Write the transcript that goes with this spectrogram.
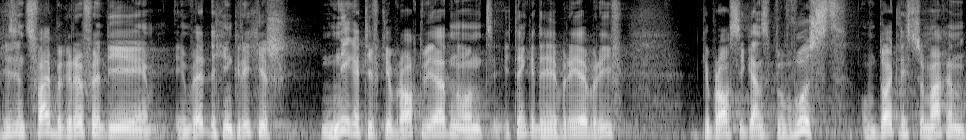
hier sind zwei Begriffe, die im weltlichen Griechisch negativ gebraucht werden und ich denke, der Hebräerbrief gebraucht sie ganz bewusst, um deutlich zu machen,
